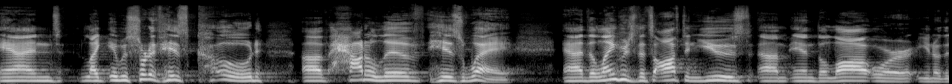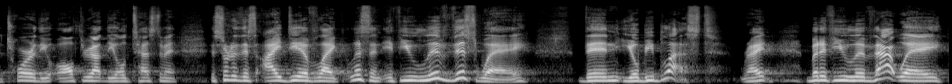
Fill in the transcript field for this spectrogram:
and like it was sort of his code of how to live his way. Uh, the language that's often used um, in the law or you know the Torah, the, all throughout the Old Testament, is sort of this idea of like, listen, if you live this way, then you'll be blessed, right? But if you live that way,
